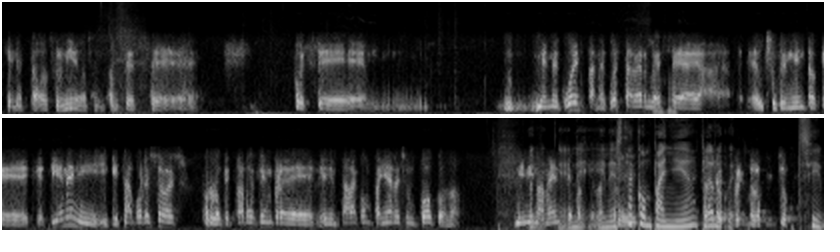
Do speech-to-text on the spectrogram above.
que en Estados Unidos. Entonces, eh, pues eh, me, me, cuesta, me cuesta verles eh, el sufrimiento que, que tienen y, quizá por eso es por lo que trato siempre de, de intentar acompañarles un poco, ¿no? Mínimamente. en, esta compañía, claro, sí,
